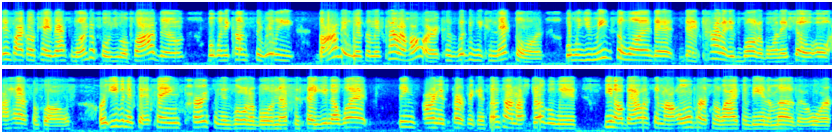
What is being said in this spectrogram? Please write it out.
It's like, okay, that's wonderful. You applaud them, but when it comes to really bonding with them is kind of hard because what do we connect on? But when you meet someone that that kind of is vulnerable and they show, oh, I have some flaws, or even if that same person is vulnerable enough to say, you know what, things aren't as perfect, and sometimes I struggle with, you know, balancing my own personal life and being a mother or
